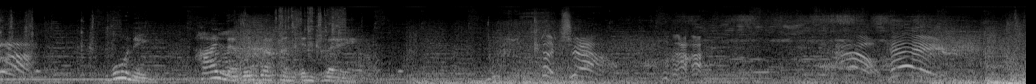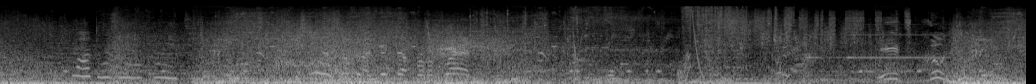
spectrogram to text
yeah! Warning. High-level weapon in play. Good job! Ow! Hey! That was not great. Picked up from a friend. It's good.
